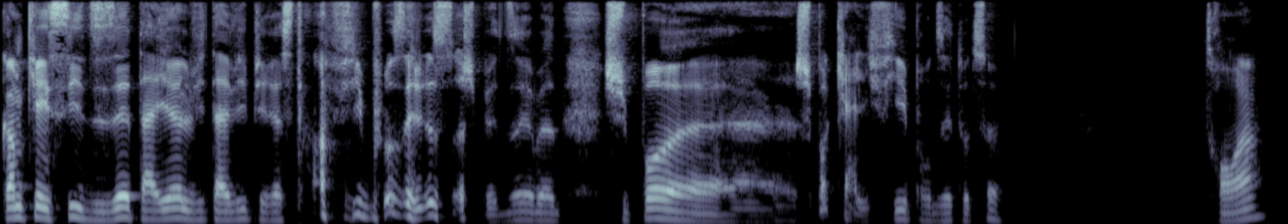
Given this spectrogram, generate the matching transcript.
comme Casey disait, ta gueule, vis ta vie, puis reste en vie, bro. C'est juste ça, je peux dire, man. Je suis pas, euh, je suis pas qualifié pour dire tout ça. Tu comprends?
